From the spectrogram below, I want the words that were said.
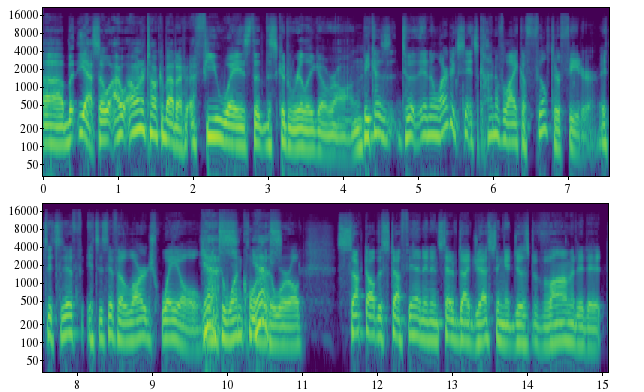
Uh, but yeah, so I, I want to talk about a, a, few ways that this could really go wrong. Because to, in a large extent, it's kind of like a filter feeder. It's it's as if it's as if a large whale yes, went to one corner yes. of the world sucked all this stuff in, and instead of digesting it, just vomited it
